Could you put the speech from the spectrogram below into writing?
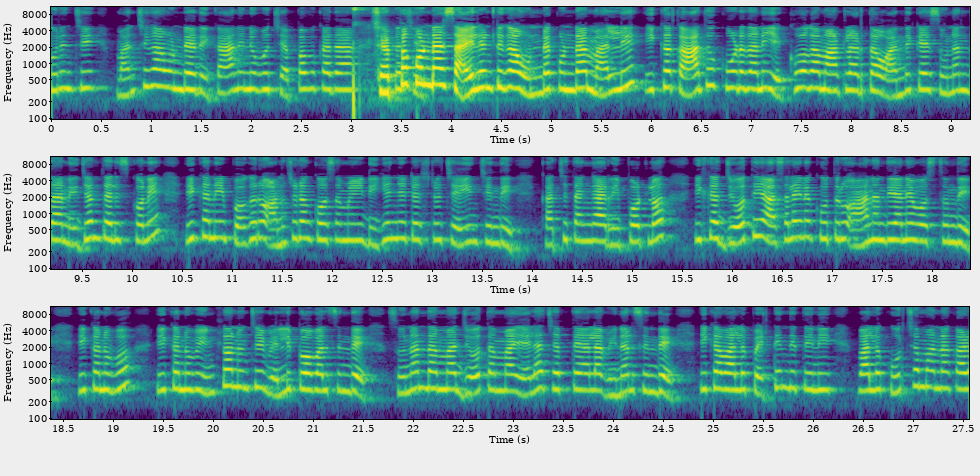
గురించి మంచిగా ఉండేది. కానీ నువ్వు చెప్పవు కదా. చెప్పకుండా సైలెంట్గా ఉండకుండా మళ్ళీ ఇక కాదు కూడదని ఎక్కువగా మాట్లాడతావు. అందుకే సునంద నిజం తెలుసుకొని ఇక నీ పొగరు అణచడం కోసమే డిఎన్ఏ టెస్ట్ చేయించింది. ఖచ్చితంగా రిపోర్ట్లో ఇక జ్యోతి అసలైన కూతురు ఆనంది అనే వస్తుంది. ఇక నువ్వు ఇక నువ్వు ఇంట్లో నుంచి వెళ్ళిపోవలసిందే. సునందమ్మ జ్యోతమ్మ ఎలా చెప్తే అలా వినాల్సిందే. ఇక వాళ్ళు పెట్టింది తిని వాళ్ళు కూర్చోమన్న కాడ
